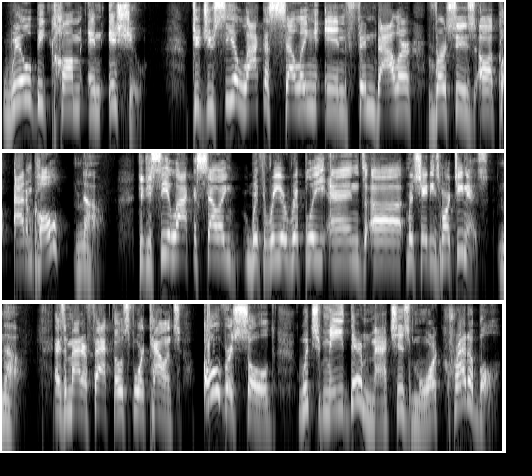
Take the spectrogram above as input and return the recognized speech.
will become an issue. Did you see a lack of selling in Finn Balor versus uh, Adam Cole? No. Did you see a lack of selling with Rhea Ripley and uh, Mercedes Martinez? No. As a matter of fact, those four talents oversold, which made their matches more credible.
